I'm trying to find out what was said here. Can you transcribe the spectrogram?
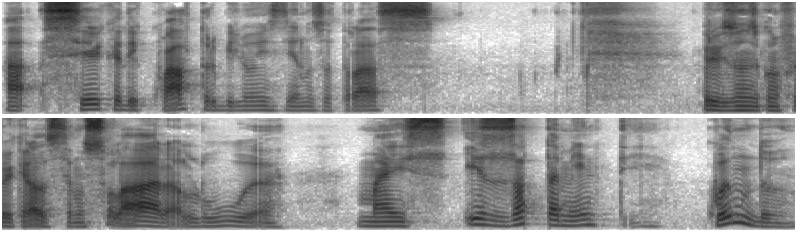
há cerca de 4 bilhões de anos atrás. Previsões de quando foi criado o Sistema Solar, a Lua, mas exatamente quando,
